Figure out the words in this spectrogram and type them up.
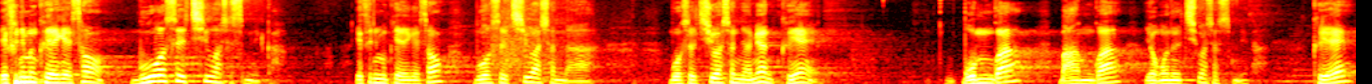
예수님은 그에게서 무엇을 치유하셨습니까? 예수님은 그에게서 무엇을 치유하셨나? 무엇을 치유하셨냐면 그의 몸과 마음과 영혼을 치유하셨습니다. 그의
